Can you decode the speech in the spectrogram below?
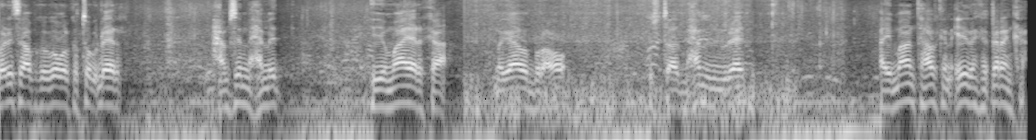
barisaabka gobolka togdheer xamse maxamed iyo maayarka magaalada burco ustaad maxamed muraad ay maanta halkan ciidanka qaranka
